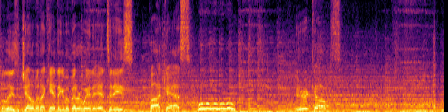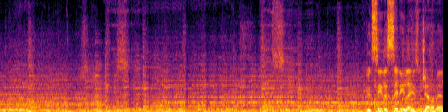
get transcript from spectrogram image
Well, ladies and gentlemen, I can't think of a better way to end today's podcast. Woo. Here it comes. Can see the city, ladies and gentlemen.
